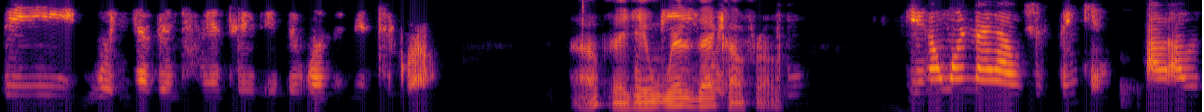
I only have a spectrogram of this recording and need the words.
seed wouldn't have been planted if it wasn't meant to grow. I'll take it. Where does that come from? You know, one night I was just thinking. I, I was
